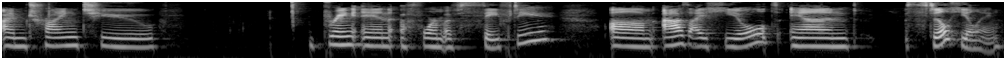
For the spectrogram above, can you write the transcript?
I'm trying to bring in a form of safety um, as I healed and still healing.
